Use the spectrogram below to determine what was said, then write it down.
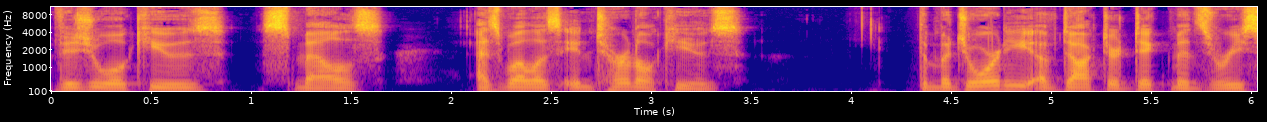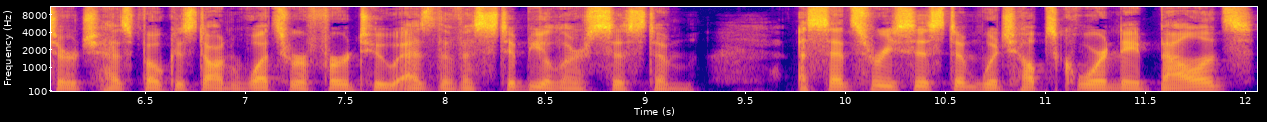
visual cues, smells, as well as internal cues. The majority of Dr. Dickman's research has focused on what's referred to as the vestibular system, a sensory system which helps coordinate balance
